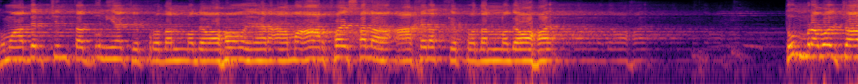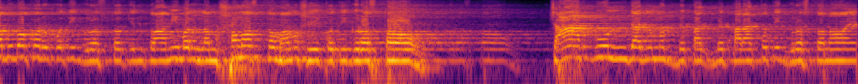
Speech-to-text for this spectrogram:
তোমাদের চিন্তা দুনিয়াকে প্রাধান্য দেওয়া হয় আর আমার ফয়সালা আখেরাতকে প্রাধান্য দেওয়া হয়। তোমরা বলছো আবু বকর ক্ষতিগ্রস্ত, কিন্তু আমি বললাম সমস্ত মানুষই ক্ষতিগ্রস্ত। চার গুণ যাদের মধ্যে থাকবে তারা ক্ষতিগ্রস্ত নয়।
